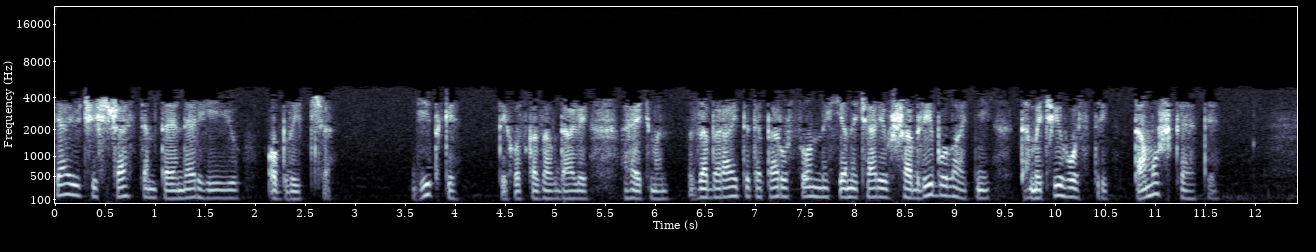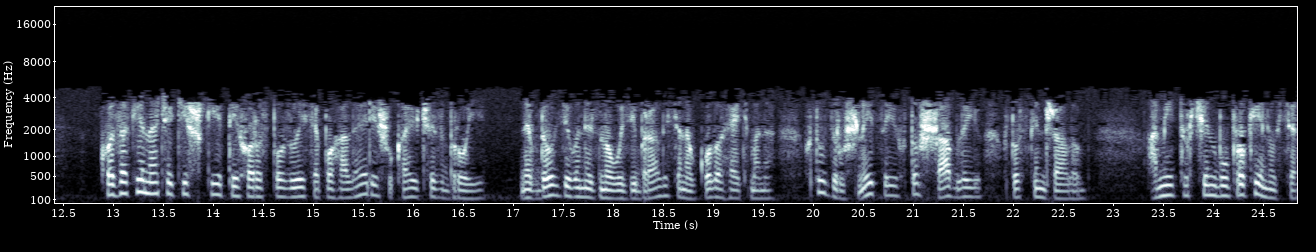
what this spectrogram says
сяючи щастям та енергією обличчя. Дітки, тихо сказав далі гетьман, забирайте тепер у сонних яничарів шаблі булатні та мечі гострі та мушкети. Козаки, наче кішки, тихо розповзлися по галері, шукаючи зброї. Невдовзі вони знову зібралися навколо гетьмана, хто з рушницею, хто з шаблею, хто з кинджалом. А мій турчин був прокинувся,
